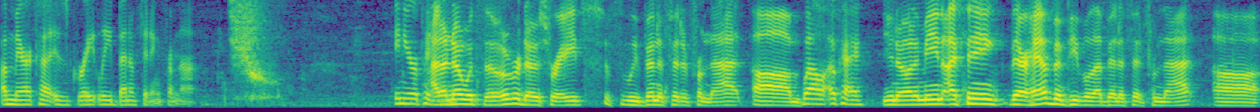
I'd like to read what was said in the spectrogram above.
America is greatly benefiting from that? In your opinion? I don't know with the overdose rates if we benefited from that. Um, well, okay. You know what I mean? I think there have been people that benefit from that. Uh,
